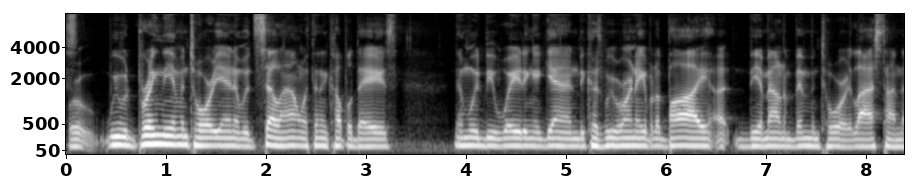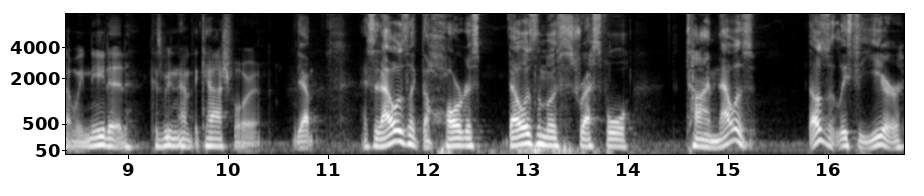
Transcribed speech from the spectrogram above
Where we would bring the inventory in, it would sell out within a couple days. Then we'd be waiting again because we weren't able to buy uh, the amount of inventory last time that we needed because we didn't have the cash for it. Yep. And so that was like the hardest. That was the most stressful time. That was that was at least a year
